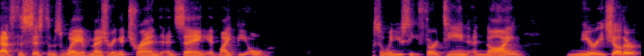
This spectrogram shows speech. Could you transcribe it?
that's the system's way of measuring a trend and saying it might be over. So when you see 13 and 9 near each other,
